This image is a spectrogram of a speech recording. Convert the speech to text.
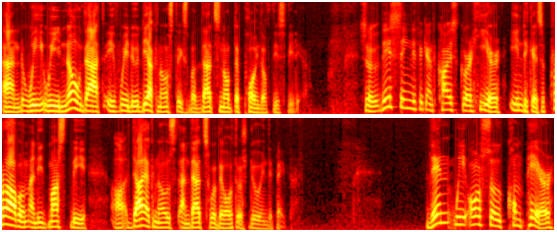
And we, we know that if we do diagnostics, but that's not the point of this video. So this significant chi-square here indicates a problem and it must be uh, diagnosed and that's what the authors do in the paper. Then we also compare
